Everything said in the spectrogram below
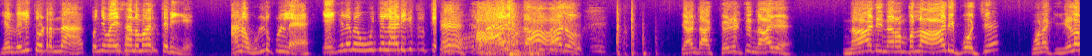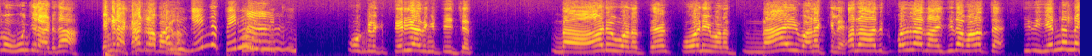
என் வெளி தோட்டம் தான் கொஞ்சம் வயசான மாதிரி தெரியும். ஆனா உள்ளுக்குள்ள என் இளமை ஊஞ்சல் ஆடிக்கிட்டு இருக்கு. ஏன்டா கெழுட்டு நாயே? நாடி நரம்பெல்லாம் ஆடி போச்சு. உனக்கு இளம ஊஞ்சல் ஆடுதா எங்கடா காட்டுறா பாக்கலாம் எங்க பெரிய? உங்களுக்கு தெரியாதுங்க டீச்சர். நான் ஆடு வளர்த்தேன் கோழி வளர்த்தேன் நாய் வளர்க்கல. ஆனா அதுக்கு பதிலா நான் இதை வளர்த்தேன். இது என்னென்ன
